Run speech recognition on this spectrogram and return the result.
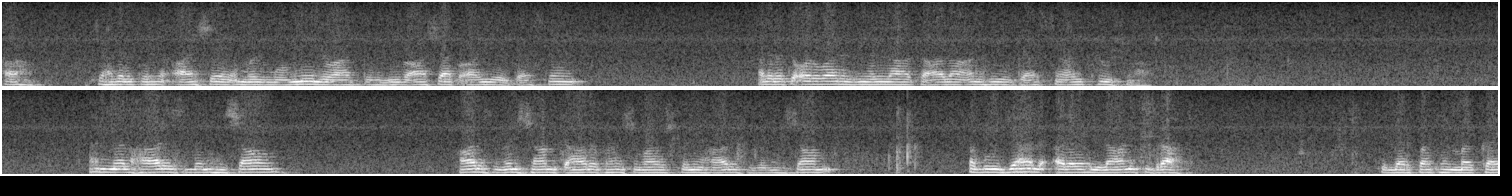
ہاں کہ حضرت عائشہ ام المومنین روایت کے لیے عائشہ کو آئیے کہتے ہیں، حضرت عروہ رضی اللہ تعالی عنہ کا سائی پروشنا ان الحارس بن حشام حارس بن شام تعارف ہیں شمارش کنی حارس بن حشام ابو جہل علیہ اللعنت برات، کہ در فتح مکہ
